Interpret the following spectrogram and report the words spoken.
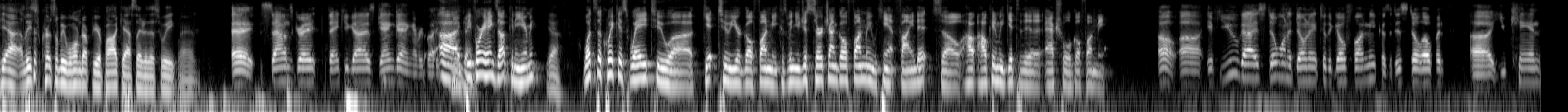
yeah, at least Chris will be warmed up for your podcast later this week, man. hey sounds great thank you guys gang gang everybody Uh, Okay. Before he hangs up, can you hear me? Yeah. What's the quickest way to uh, get to your GoFundMe? Because when you just search on GoFundMe, we can't find it. So how, how can we get to the actual GoFundMe? Oh, uh, if you guys still want to donate to the GoFundMe because it is still open, uh, you can.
